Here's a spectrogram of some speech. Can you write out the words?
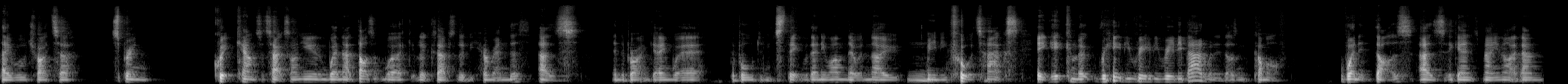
they will try to spring quick counter attacks on you. And when that doesn't work, it looks absolutely horrendous, as in the Brighton game where the ball didn't stick with anyone. There were no meaningful attacks. It, it can look really, really, really bad when it doesn't come off. When it does, as against Man United and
